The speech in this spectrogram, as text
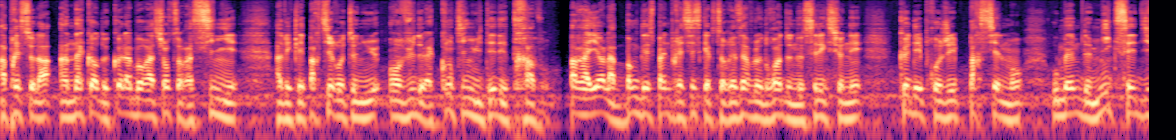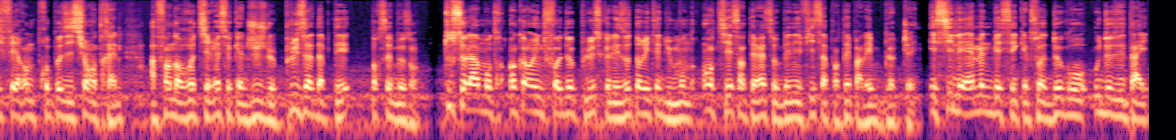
Après cela, un accord de collaboration sera signé avec les parties retenues en vue de la continuité des travaux. Par ailleurs, la Banque d'Espagne précise qu'elle se réserve le droit de ne sélectionner que des projets partiellement ou même de mixer différentes propositions entre elles afin d'en retirer ce qu'elle juge le plus adapté pour ses besoins. Tout cela montre encore une fois de plus que les autorités du monde entier s'intéressent aux bénéfices apportés par les blockchains. Et si les MNBC, qu'elles soient de gros ou de détail,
